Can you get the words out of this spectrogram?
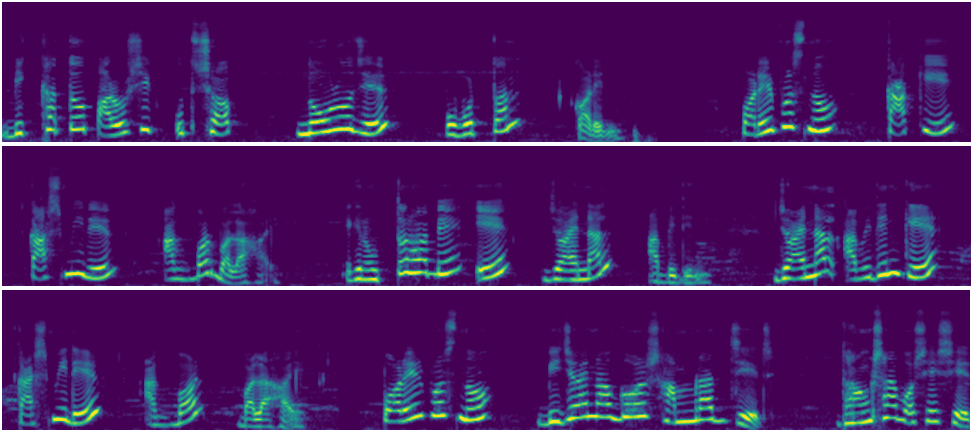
বিখ্যাত পারসিক উৎসব নৌরোজের প্রবর্তন করেন। পরের প্রশ্ন, কাকে কাশ্মীরের আকবর বলা হয়? এখানে উত্তর হবে এ, জয়নাল আবেদিন। জয়নাল আবেদিনকে কাশ্মীরের আকবর বলা হয়। পরের প্রশ্ন, বিজয়নগর সাম্রাজ্যের ধ্বংসাবশেষের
